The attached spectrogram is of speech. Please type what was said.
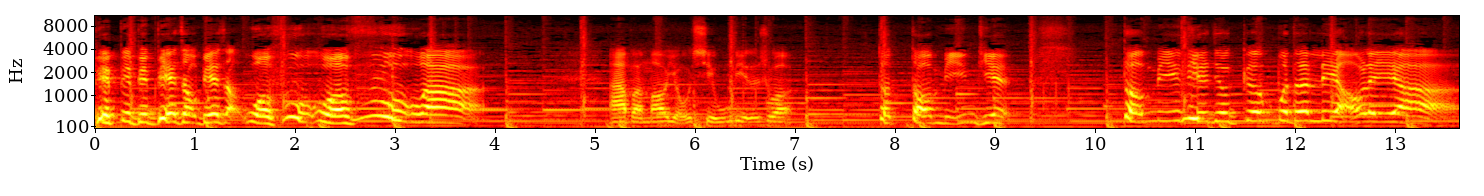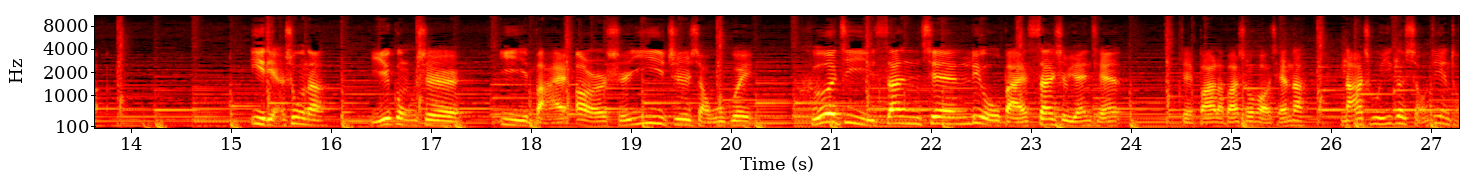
别别别别走别走，我付我付啊！阿宝猫有气无力地说：“到到明天。”到明天就更不得了了呀！一点数呢，一共是一百二十一只小乌龟，合计三千六百三十元钱。这巴拉巴收好钱呢，拿出一个小电筒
